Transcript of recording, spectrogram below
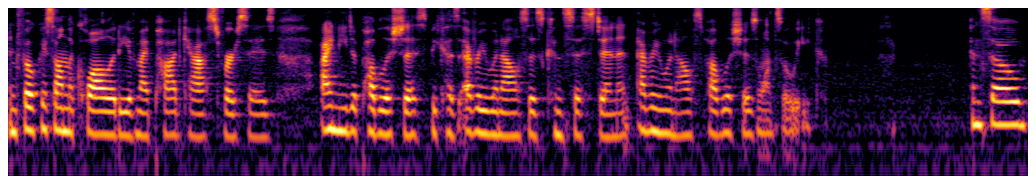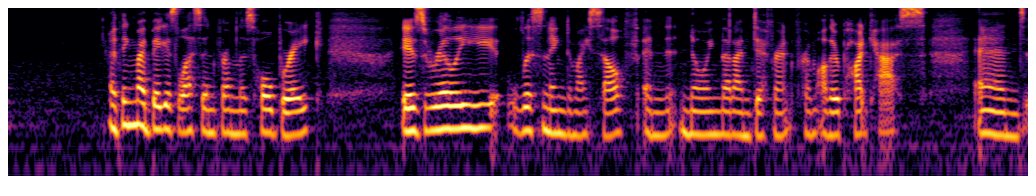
and focus on the quality of my podcast versus I need to publish this because everyone else is consistent and everyone else publishes once a week. And so I think my biggest lesson from this whole break is really listening to myself and knowing that I'm different from other podcasts and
